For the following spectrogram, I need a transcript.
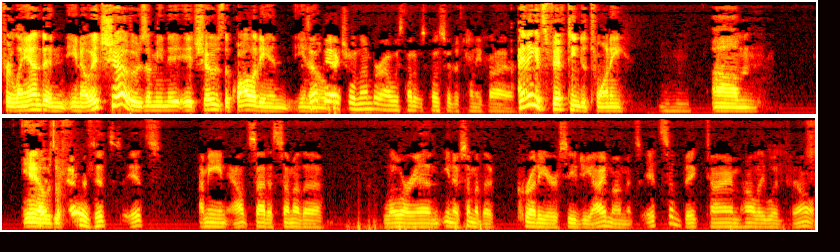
for land and, you know, it shows. I mean, it, it shows the quality and, you Is know, that the actual number? I always thought it was closer to 25. I think it's 15 to 20. Mm-hmm. Um, you know, it was a, it's, it's, I mean, outside of some of the lower end, you know, some of the cruddier CGI moments, it's a big time Hollywood film.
